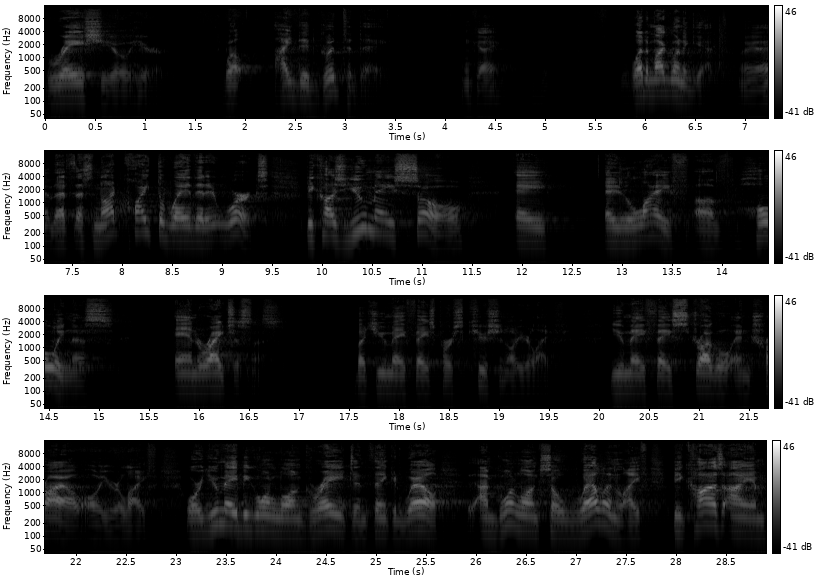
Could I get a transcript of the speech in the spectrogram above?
ratio here. Well, I did good today. Okay? What am I going to get? Okay? That's, that's not quite the way that it works. Because you may sow a, a life of holiness and righteousness, but you may face persecution all your life. You may face struggle and trial all your life. Or you may be going along great and thinking, well, I'm going along so well in life because I am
